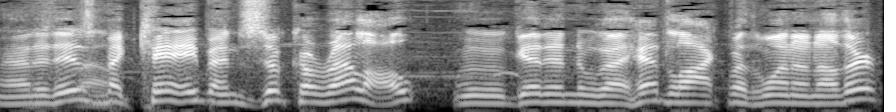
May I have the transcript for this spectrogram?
And it is wow. McCabe and Zuccarello who get into a headlock with one another.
